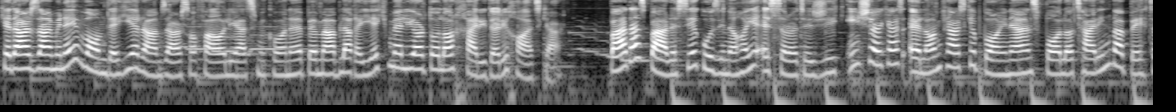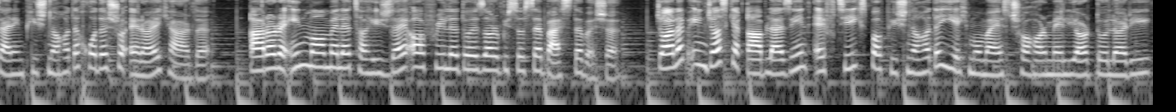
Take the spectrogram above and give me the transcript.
که در زمینه وامدهی رمزارزها فعالیت می‌کنه به مبلغ یک میلیارد دلار خریداری خواهد کرد. بعد از بررسی گزینه های استراتژیک این شرکت اعلام کرد که بایننس بالاترین و بهترین پیشنهاد خودش رو ارائه کرده قرار این معامله تا 18 آوریل 2023 بسته بشه. جالب اینجاست که قبل از این FTX با پیشنهاد یک ممیز 4 میلیارد دلاری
